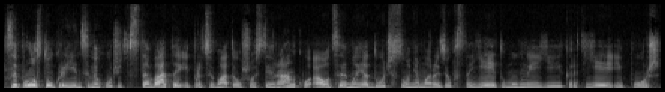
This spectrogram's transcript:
це просто українці не хочуть вставати і працювати о 6 ранку. А оце моя доч Соня Морозюк встає, і тому в неї є і Карт'є, і Порш,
